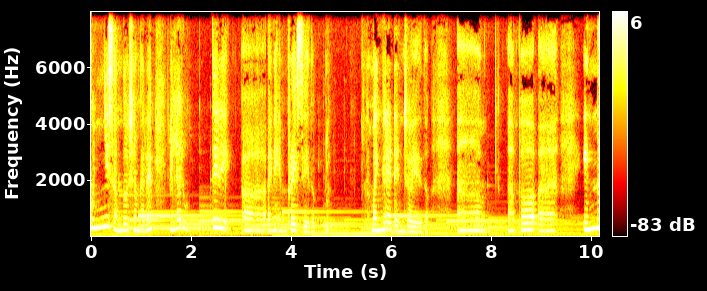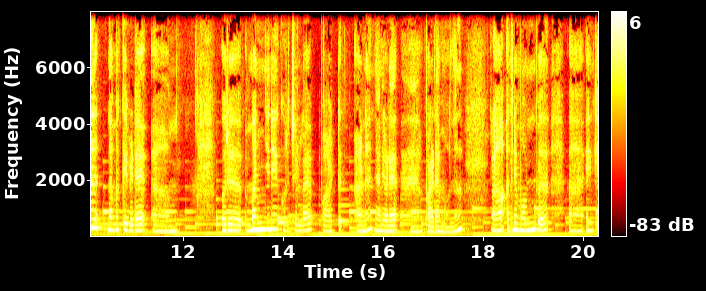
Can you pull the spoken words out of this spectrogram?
കുഞ്ഞു സന്തോഷം വരെ എല്ലാവരും ഒത്തിരി അതിനെ എംപ്രൈസ് ചെയ്തു. ഭയങ്കരമായിട്ട് എൻജോയ് ചെയ്തു. അപ്പോൾ ഇന്ന് നമുക്കിവിടെ ഒരു മഞ്ഞിനെ കുറിച്ചുള്ള പാട്ട് ആണ് ഞാനിവിടെ പാടാൻ പോകുന്നത്. അതിനു മുൻപ് എനിക്ക്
